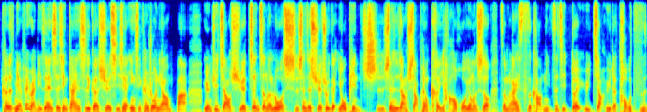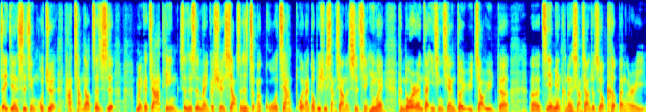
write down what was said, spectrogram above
可是免费软体这件事情当然是一个学习性的硬性。可是如果你要把远距教学真正的落实，甚至学出一个有品质，甚至让小朋友可以好好活用的时候，怎么来思考你自己对于教育的投资这件事情？我觉得他强调这是。每个家庭，甚至是每个学校，甚至整个国家未来都必须想象的事情，因为很多人在疫情前对于教育的呃界面可能想象就只有课本而已。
